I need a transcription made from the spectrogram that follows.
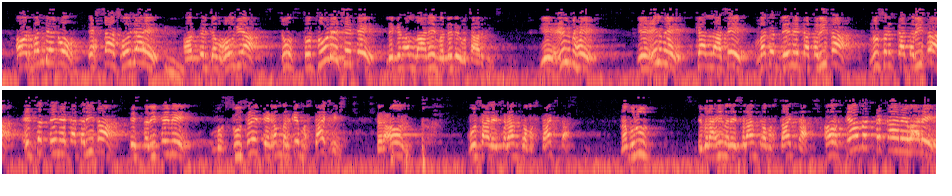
اور بندے کو احساس ہو جائے اور پھر جب ہو گیا جو تو تھوڑے سے تھے، لیکن اللہ نے مدد اتار دی۔ یہ علم ہے، یہ علم ہے کہ اللہ سے مدد لینے کا طریقہ، نصرت کا طریقہ، عزت دینے کا طریقہ اس طریقے میں دوسرے پیغمبر کے محتاج ہیں۔ فرعون موسا علیہ السلام کا محتاج تھا۔ نمرود ابراہیم علیہ السلام کا محتاج تھا اور قیامت تک آنے والے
